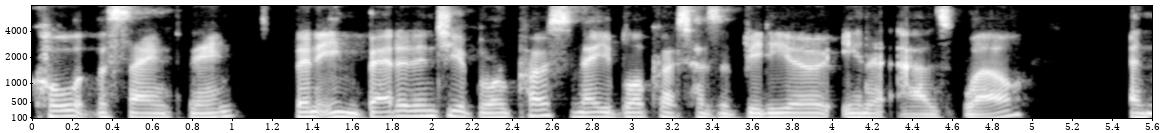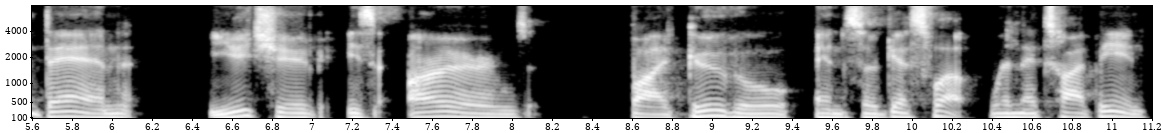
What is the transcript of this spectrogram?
call it the same thing, then embed it into your blog post. And now your blog post has a video in it as well. And then YouTube is owned by Google. And so, guess what? When they type in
